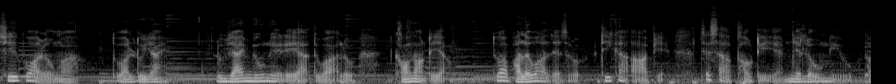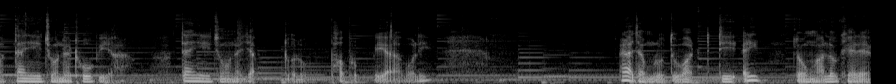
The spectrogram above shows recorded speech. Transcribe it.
ရှေးဘွားတော့ကသူကလူရိုင်းလူရိုင်းမျိုးနေတဲ့ကသူကအဲ့လိုခေါင်းဆောင်တယောက်သူကဘာလုပ်ရလဲဆိုတော့အဓိကအားဖြင့်စက်စာဖောက်တည်ရဲ့မျက်လုံးတွေကိုတော့တန်ရီကျွန်းနဲ့ထိုးပေးရတာတန်ရီကျွန်းနဲ့ရပ် တို့လို့ဖောက်ဖို့ပေးရတာပေါ့လေအဲ့ဒါကြောင့်မလို့ तू ကဒီအဲ့ဒီလုံးကလုတ်ခဲ့တဲ့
